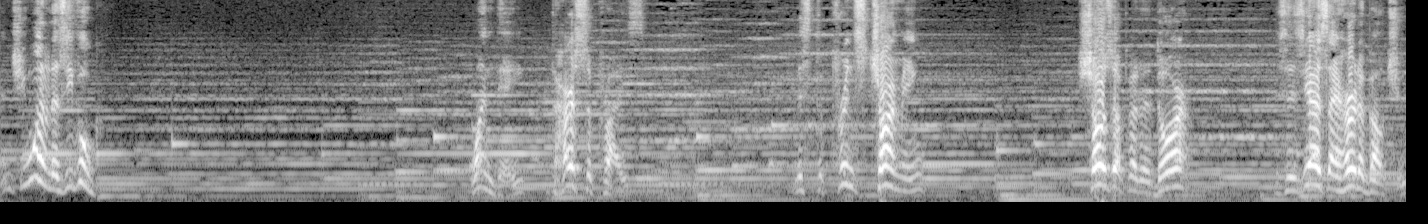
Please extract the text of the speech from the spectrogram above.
and she wanted a zivug. One day, To her surprise, Mr. Prince Charming shows up at the door. He says, Yes, I heard about you.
